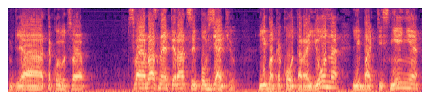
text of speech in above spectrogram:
для такой вот своеобразной операции по взятию. Либо какого-то района, либо оттеснения,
